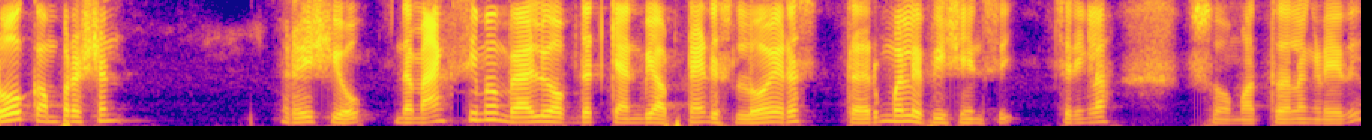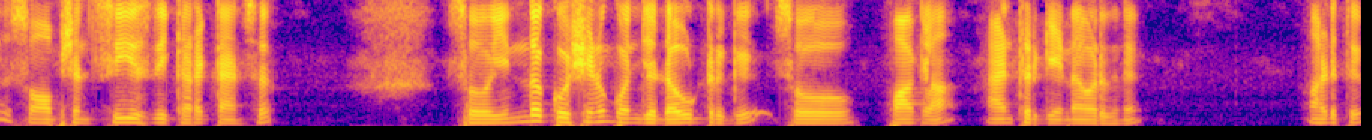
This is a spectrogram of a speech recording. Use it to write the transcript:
low compression ratio இந்த maximum value of that can be obtained is lowers thermal efficiency சரிங்களா? ஸோ மற்றதெல்லாம் கிடையாது. So option C is the correct answer so இந்த கொஷினும் கொஞ்சம் டவுட் இருக்குது ஸோ பார்க்கலாம். ஆன்சருக்கு என்ன வருதுன்னு. அடுத்து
